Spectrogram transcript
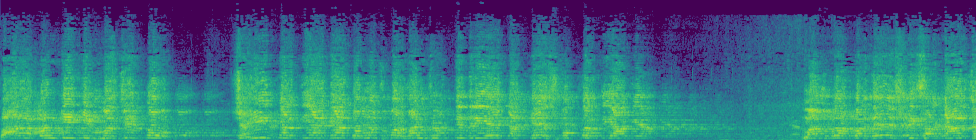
बाराबंकी की मस्जिद को शहीद कर दिया गया तो मुझ पर 153 ए का केस बुक कर दिया गया। मैं उत्तर प्रदेश की सरकार से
